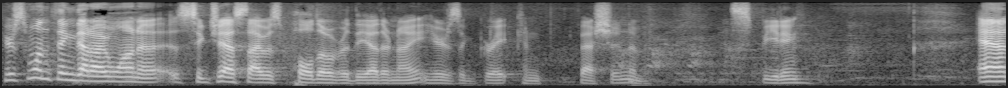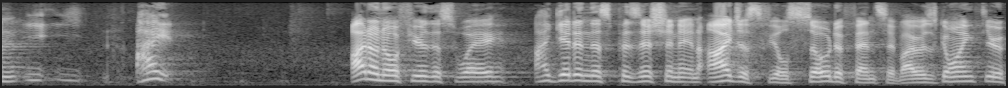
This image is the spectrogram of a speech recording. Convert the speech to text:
Here's one thing that I want to suggest. I was pulled over the other night. Here's a great confession of speeding. And I I don't know if you're this way. I get in this position and I just feel so defensive. I was going through,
